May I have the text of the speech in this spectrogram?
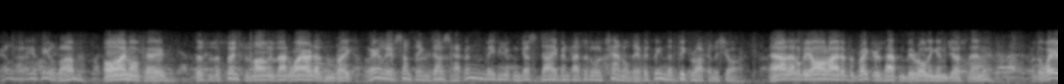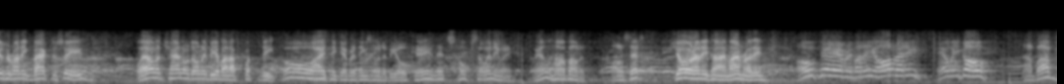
Well, how do you feel, Bob? Oh, I'm okay. This is a cinch as long as that wire doesn't break. Well, if something does happen, maybe you can just dive into that little channel there between the big rock and the shore. Yeah, that'll be all right if the breakers happen to be rolling in just then. But the waves are running back to sea. Well, the channel would only be about a foot deep. Oh, I think everything's going to be okay. Let's hope so anyway. Well, how about it? All set? Sure, anytime. I'm ready. Okay, everybody, all ready. Here we go. Now, Bob,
